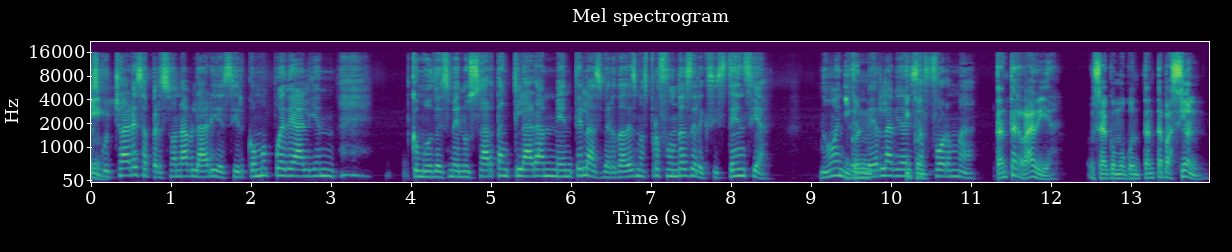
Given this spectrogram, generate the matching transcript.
escuchar a esa persona hablar y decir, ¿cómo puede alguien como desmenuzar tan claramente las verdades más profundas de la existencia? ¿No? Entender la vida de esa forma tanta rabia, o sea, como con tanta pasión.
